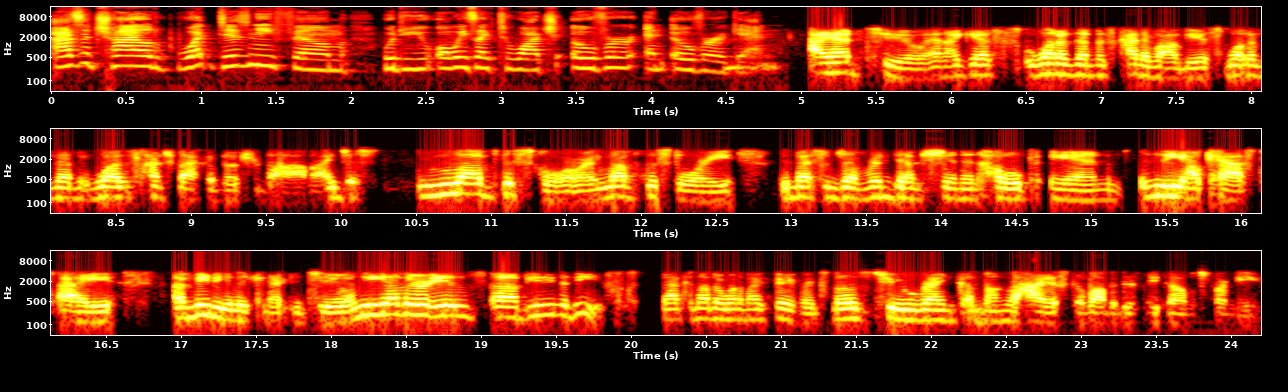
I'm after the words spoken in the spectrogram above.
as a child, what Disney film would you always like to watch over and over again? I had two, and I guess one of them is kind of obvious. One of them was Hunchback of Notre Dame. I just loved the score. I loved the story, the message of redemption and hope, and the outcast. I immediately connected to. And the other is uh, Beauty and the Beast. That's another one of my favorites. Those two rank among the highest of all the Disney films for me.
